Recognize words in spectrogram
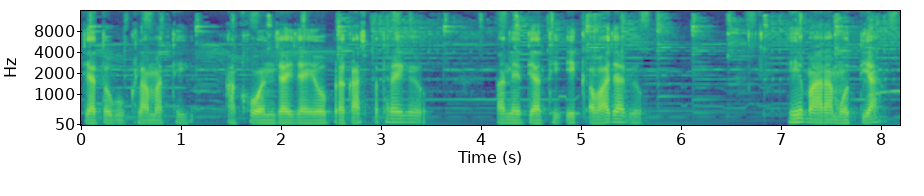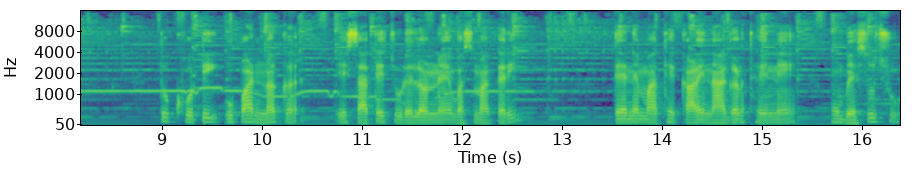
ત્યાં તો ગુખલામાંથી આંખો અંજાઈ જાય એવો પ્રકાશ પથરાઈ ગયો અને ત્યાંથી એક અવાજ આવ્યો. હે મારા મોતિયા, તું ખોટી ઉપાડ ન કર. એ સાતે ચૂડેલોને વશમાં કરી તેને માથે કાળી નાગણ થઈને હું બેસું છું.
